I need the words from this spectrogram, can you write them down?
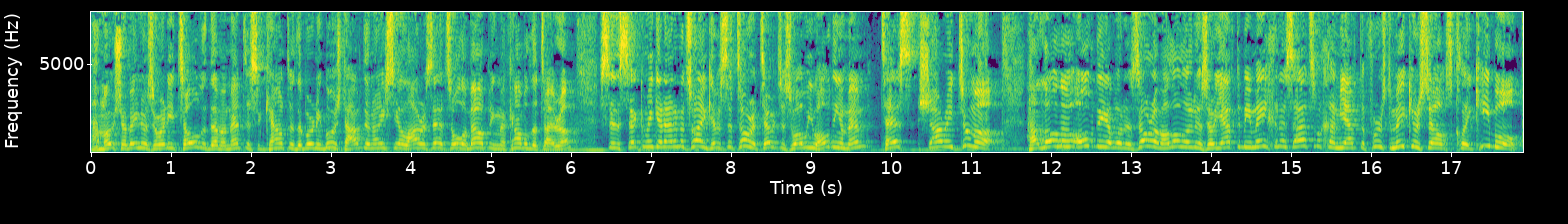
And Moshe Rabbeinu has already told of the momentous encounter, of the burning bush, to have the Naisi It's all about being Makabal the Torah. So the second we get out of Mitzrayim, give us the Torah. Torah says, well, we were holding a mem, tes, shari, tumah. Halolu ovdi avodah halolu You have to be mechenes atzmachem. You have to first make yourselves clay kibul,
